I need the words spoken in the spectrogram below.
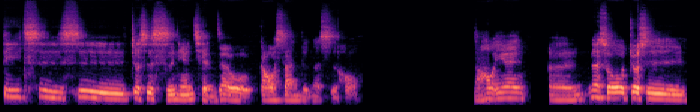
第一次是就是十年前，在我高三的那时候，然后因为。呃，那时候就是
